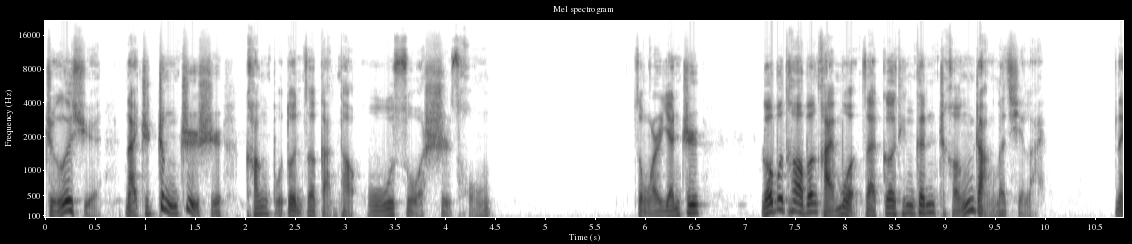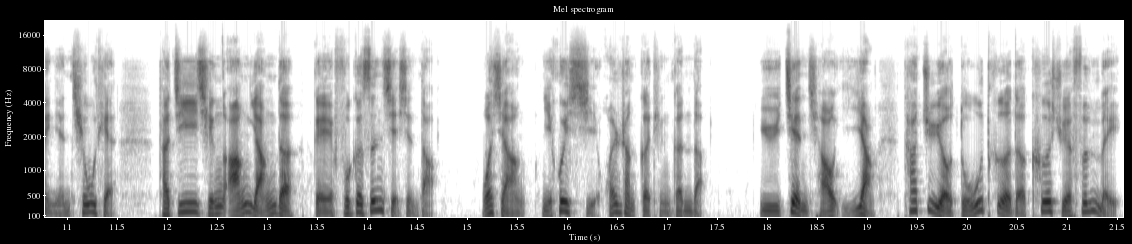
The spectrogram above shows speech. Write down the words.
哲学乃至政治时，康普顿则感到无所适从。总而言之，罗伯特·奥本海默在哥廷根成长了起来。那年秋天，他激情昂扬地给福格森写信道。我想你会喜欢上哥廷根的，与剑桥一样，它具有独特的科学氛围。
